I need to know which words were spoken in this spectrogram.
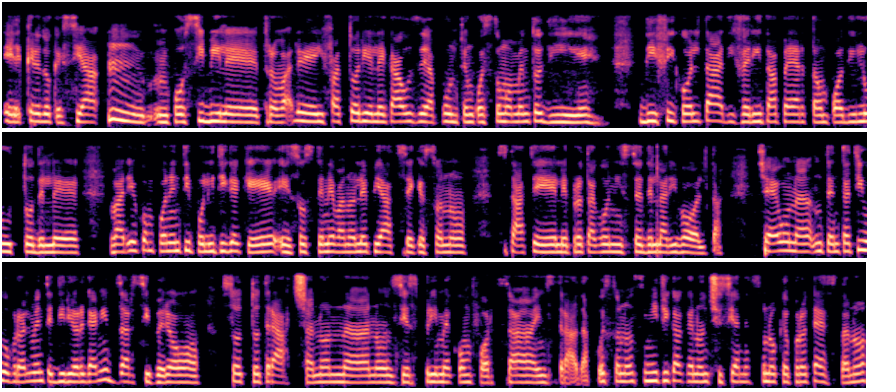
e credo che sia mm, possibile trovare i fattori e le cause appunto in questo momento di difficoltà, di ferita aperta, un po' di lutto delle varie componenti politiche che eh, sostenevano le piazze che sono state le protagoniste della rivolta. C'è una, un tentativo probabilmente di riorganizzarsi però sotto traccia, non, non, si esprime con forza in strada. Questo non significa che non ci sia nessuno che protesta, no?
